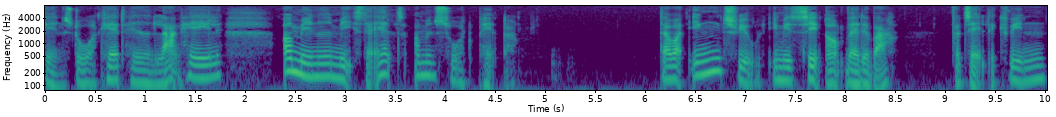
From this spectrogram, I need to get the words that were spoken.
Den store kat havde en lang hale og mindede mest af alt om en sort panter. Der var ingen tvivl i mit sind om, hvad det var, fortalte kvinden,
